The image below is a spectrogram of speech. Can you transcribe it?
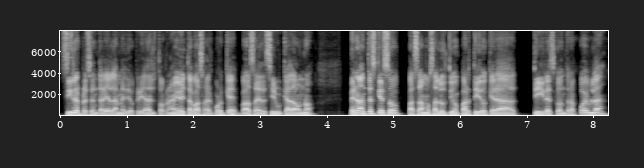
sí representaría la mediocridad del torneo. Y ahorita vas a ver por qué, vas a decir cada uno. Pero antes que eso, pasamos al último partido que era Tigres contra Puebla.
